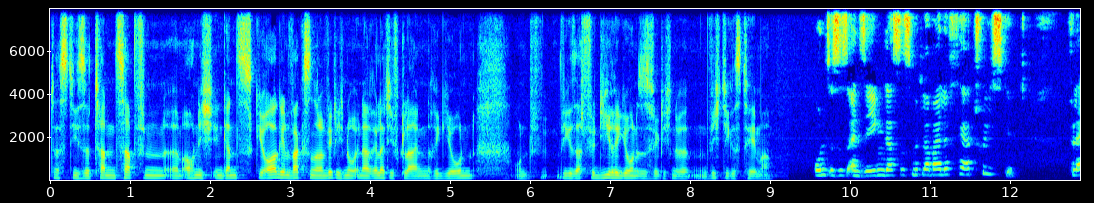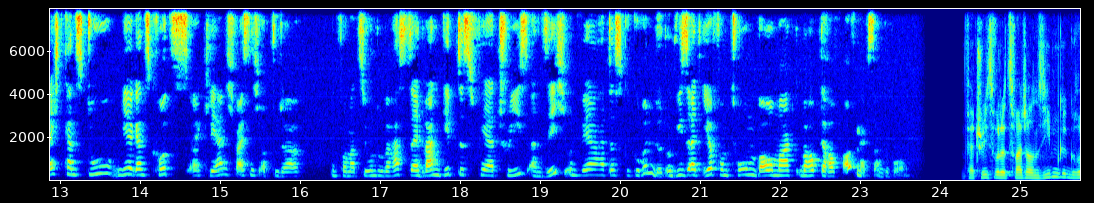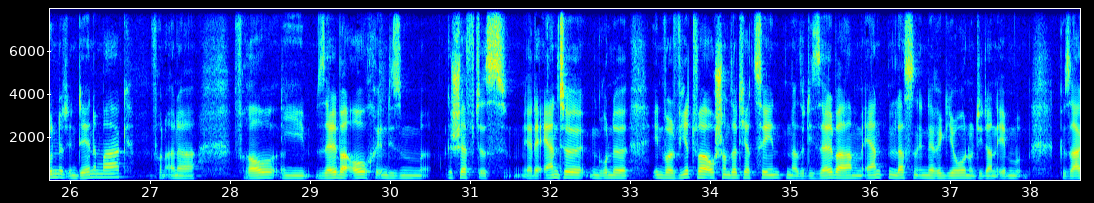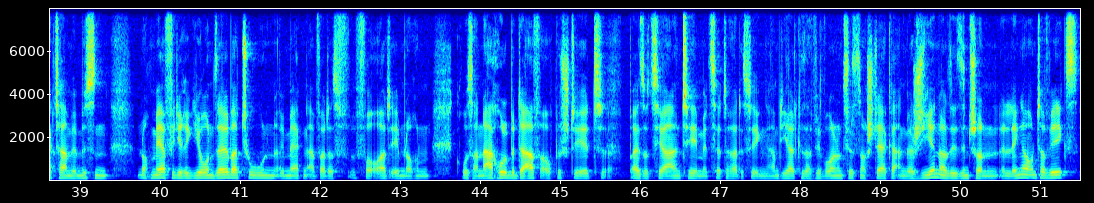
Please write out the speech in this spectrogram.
dass diese Tannenzapfen ähm, auch nicht in ganz Georgien wachsen, sondern wirklich nur in einer relativ kleinen Region. Und wie gesagt, für die Region ist es wirklich eine, ein wichtiges Thema. Und es ist ein Segen, dass es mittlerweile Fair Trees gibt. Vielleicht kannst du mir ganz kurz erklären, ich weiß nicht, ob du da Informationen darüber hast, seit wann gibt es Fair Trees an sich und wer hat das gegründet? Und wie seid ihr vom Turmbaumarkt überhaupt darauf aufmerksam geworden? Fair Trees wurde 2007 gegründet in Dänemark von einer Frau, die selber auch in diesem Geschäft des, ja, der Ernte im Grunde involviert war, auch schon seit Jahrzehnten. Also die selber haben ernten lassen in der Region und die dann eben gesagt haben, wir müssen noch mehr für die Region selber tun. Wir merken einfach, dass vor Ort eben noch ein großer Nachholbedarf auch besteht bei sozialen Themen etc. Deswegen haben die halt gesagt, wir wollen uns jetzt noch stärker engagieren. Also sie sind schon länger unterwegs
